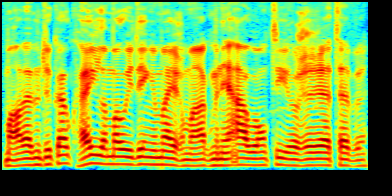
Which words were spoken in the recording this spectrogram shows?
Maar we hebben natuurlijk ook hele mooie dingen meegemaakt. Meneer Ouwehand die we gered hebben.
